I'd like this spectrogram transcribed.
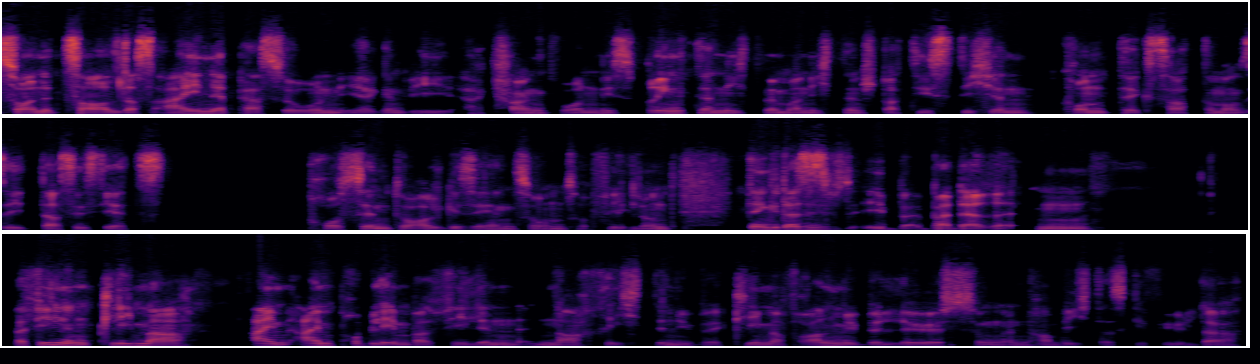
so eine Zahl, dass eine Person irgendwie erkrankt worden ist, bringt ja nicht, wenn man nicht den statistischen Kontext hat und man sieht, das ist jetzt prozentual gesehen so und so viel. Und ich denke, das ist bei, der, bei vielen Klima, ein, ein Problem bei vielen Nachrichten über Klima, vor allem über Lösungen, habe ich das Gefühl, da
